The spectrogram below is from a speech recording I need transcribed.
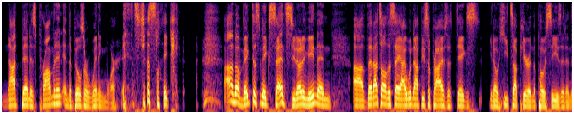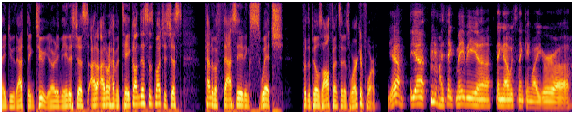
not been as prominent, and the Bills are winning more. It's just like I don't know, make this make sense. You know what I mean? And uh, but that's all to say. I would not be surprised if Diggs, you know, heats up here in the postseason and they do that thing too. You know what I mean? It's just I, I don't have a take on this as much. It's just kind of a fascinating switch for the Bills offense, and it's working for them. Yeah, yeah. I think maybe uh thing I was thinking while you were uh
